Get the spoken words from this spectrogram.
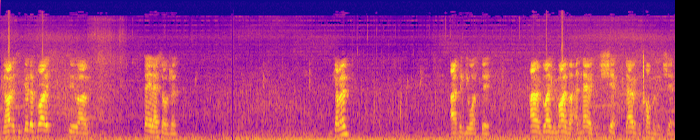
you know, it's a good advice to um, stay there, soldier. Coming? I think he wants to. I don't blame him either. And there is a shift. There is a Covenant shift.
